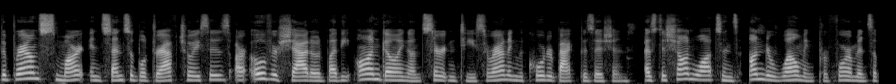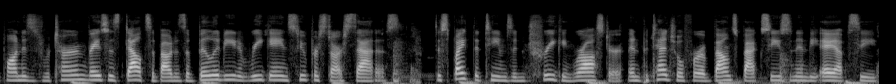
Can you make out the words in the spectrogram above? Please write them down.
The Browns' smart and sensible draft choices are overshadowed by the ongoing uncertainty surrounding the quarterback position, as Deshaun Watson's underwhelming performance upon his return raises doubts about his ability to regain superstar status, despite the team's intriguing roster and potential for a bounce back season in the AFC,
